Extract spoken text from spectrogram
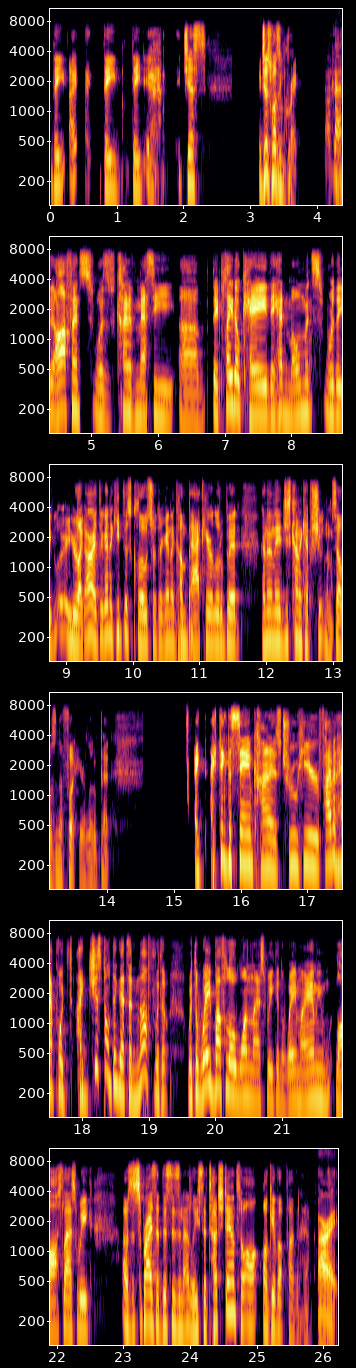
They I, I they they it just it just wasn't great. Okay. The offense was kind of messy. Uh, they played okay. They had moments where they you're like, all right, they're going to keep this close, or they're going to come back here a little bit, and then they just kind of kept shooting themselves in the foot here a little bit. I, I think the same kind of is true here. Five and a half points. I just don't think that's enough with the with the way Buffalo won last week and the way Miami lost last week. I was surprised that this isn't at least a touchdown, so I'll I'll give up five and a half. All right.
